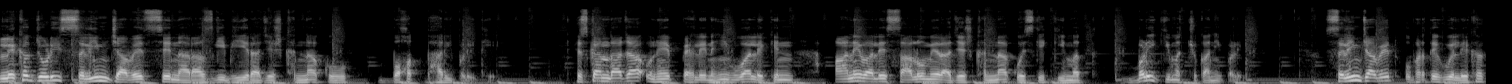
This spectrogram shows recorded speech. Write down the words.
लेखक जोड़ी सलीम जावेद से नाराज़गी भी राजेश खन्ना को बहुत भारी पड़ी थी। इसका अंदाज़ा उन्हें पहले नहीं हुआ, लेकिन आने वाले सालों में राजेश खन्ना को इसकी कीमत, बड़ी कीमत चुकानी पड़ी। सलीम जावेद उभरते हुए लेखक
